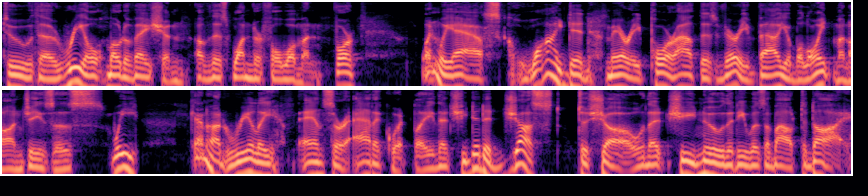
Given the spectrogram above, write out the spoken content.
to the real motivation of this wonderful woman, for when we ask, why did Mary pour out this very valuable ointment on Jesus, we cannot really answer adequately that she did it just to show that she knew that he was about to die.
